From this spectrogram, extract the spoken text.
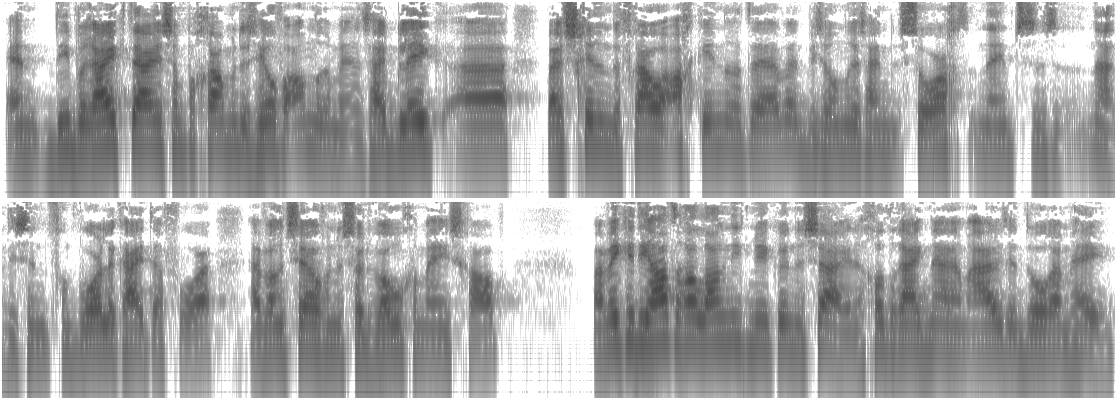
En die bereikt daar in zijn programma dus heel veel andere mensen. Hij bleek uh, bij verschillende vrouwen acht kinderen te hebben. Het bijzondere is, hij zorgt, neemt zijn, nou, die zijn verantwoordelijkheid daarvoor. Hij woont zelf in een soort woongemeenschap. Maar weet je, die had er al lang niet meer kunnen zijn. En God reikt naar hem uit en door hem heen.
